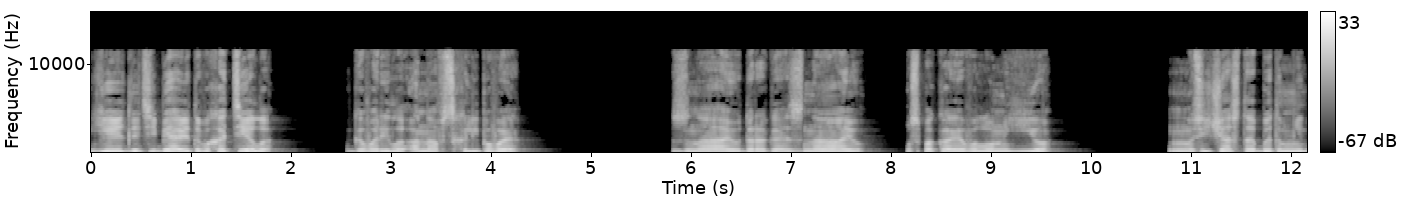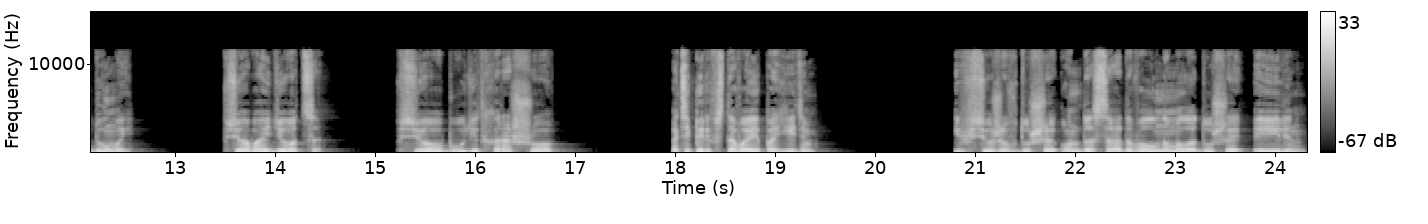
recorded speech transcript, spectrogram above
я и для тебя этого хотела», — говорила она, всхлипывая. «Знаю, дорогая, знаю», — успокаивал он ее. «Но сейчас ты об этом не думай. Все обойдется. Все будет хорошо. А теперь вставай и поедем». И все же в душе он досадовал на малодушие Эйлин.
